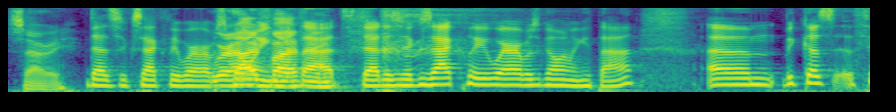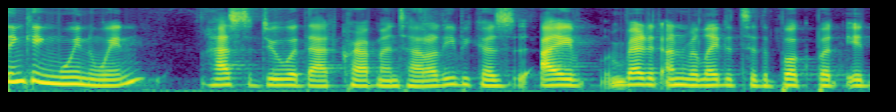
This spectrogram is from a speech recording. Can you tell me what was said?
Sorry. that's exactly where I was We're going with that. That is exactly where I was going with that. Um, because thinking win-win has to do with that crab mentality. Because I read it unrelated to the book, but it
